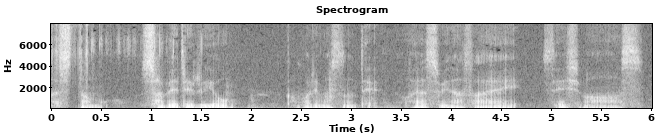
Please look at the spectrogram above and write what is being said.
明日も喋れるよう頑張りますのでおやすみなさい。失礼します。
